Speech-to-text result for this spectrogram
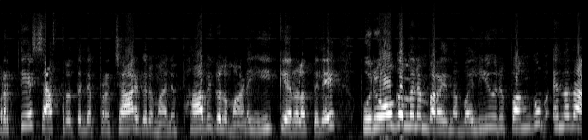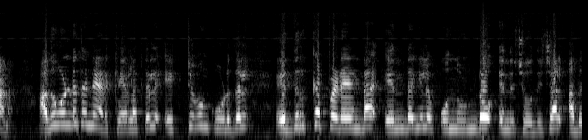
പ്രത്യയശാസ്ത്രത്തിന്റെ പ്രചാരകരും അനുഭാവികളുമാണ് ഈ കേരളത്തിലെ പുരോഗമനം പറയുന്ന വലിയൊരു പങ്കും എന്നതാണ്. അതുകൊണ്ട് തന്നെയാണ് കേരളത്തിൽ ഏറ്റവും കൂടുതൽ എതിർക്കപ്പെടേണ്ട എന്തെങ്കിലും ഒന്നുണ്ടോ എന്ന് ചോദിച്ചാൽ അത്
